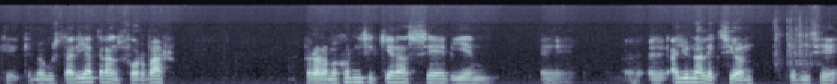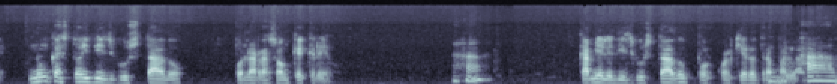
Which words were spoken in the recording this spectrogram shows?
que, me gustaría transformar, pero a lo mejor ni siquiera sé bien. Eh, eh, hay una lección que dice, nunca estoy disgustado por la razón que creo. Ajá. Cámbiale disgustado por cualquier otra palabra.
